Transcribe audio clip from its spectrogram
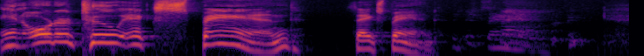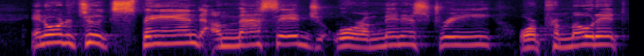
In order to expand say expand, expand. In order to expand a message or a ministry or promote it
